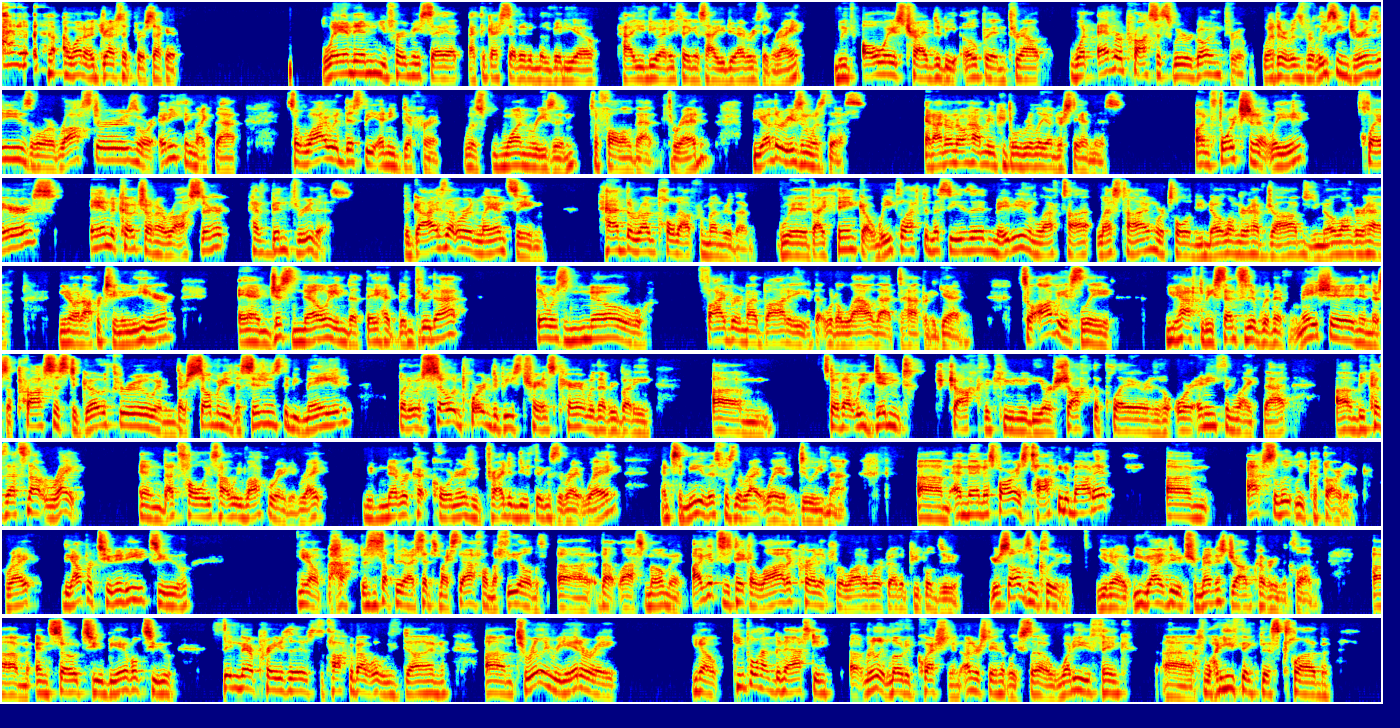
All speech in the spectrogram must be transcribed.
I want to address it for a second. Landon, you've heard me say it. I think I said it in the video. How you do anything is how you do everything, right? We've always tried to be open throughout whatever process we were going through, whether it was releasing jerseys or rosters or anything like that. So, why would this be any different? Was one reason to follow that thread. The other reason was this, and I don't know how many people really understand this. Unfortunately, players and a coach on our roster have been through this. The guys that were in Lansing had the rug pulled out from under them with I think a week left in the season, maybe even left time, less time, we're told you no longer have jobs, you no longer have, you know, an opportunity here. And just knowing that they had been through that, there was no fiber in my body that would allow that to happen again. So obviously, you have to be sensitive with information and there's a process to go through and there's so many decisions to be made but it was so important to be transparent with everybody um, so that we didn't shock the community or shock the players or anything like that, um, because that's not right. And that's always how we've operated, right? We've never cut corners. We've tried to do things the right way. And to me, this was the right way of doing that. Um, and then as far as talking about it, um, absolutely cathartic, right? The opportunity to, you know, this is something that I said to my staff on the field uh, that last moment. I get to take a lot of credit for a lot of work other people do yourselves included. You know, you guys do a tremendous job covering the club. Um, and so to be able to sing their praises, to talk about what we've done, um, to really reiterate, you know, people have been asking a really loaded question, understandably so. What do you think? Uh, what do you think this club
